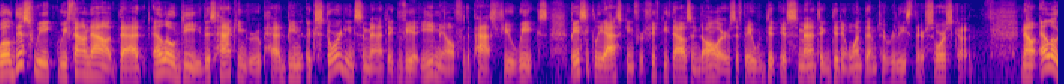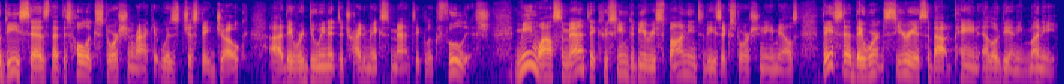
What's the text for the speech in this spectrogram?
Well, this week we found out that LOD, this hacking group, had been extorting Symantec via email for the past few weeks, basically asking for $50,000 if, they if Symantec didn't want them to release their source code. Now, LOD says that this whole extortion racket was just a joke. Uh, they were doing it to try to make Symantec look foolish. Meanwhile, Symantec, who seemed to be responding to these extortion emails, they said they weren't serious about paying LOD any money.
